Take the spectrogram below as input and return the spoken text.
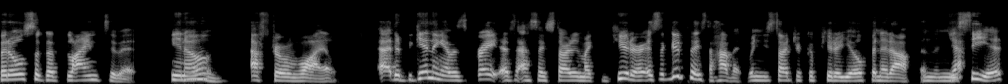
but also got blind to it, you know, Mm. after a while. At the beginning, it was great as, as I started my computer. It's a good place to have it. When you start your computer, you open it up and then you Yeah. see it.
